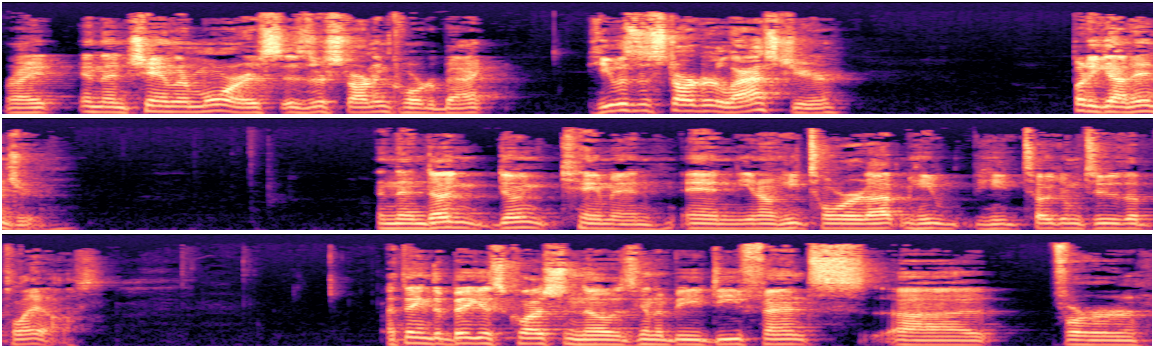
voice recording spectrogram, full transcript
right? And then Chandler Morris is their starting quarterback. He was a starter last year, but he got injured. And then Doug, Doug came in and, you know, he tore it up and he, he took him to the playoffs. I think the biggest question, though, is going to be defense uh, for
